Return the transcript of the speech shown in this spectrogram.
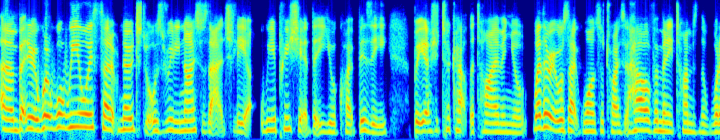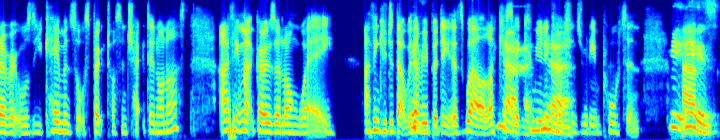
Um, but anyway, what, what we always sort of noticed what was really nice was that actually we appreciated that you were quite busy, but you actually took out the time in your whether it was like once or twice, or however many times in the whatever it was, you came and sort of spoke to us and checked in on us. And I think that goes a long way. I think you did that with everybody as well. Like yeah, you say, communication is yeah. really important. It um, is.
